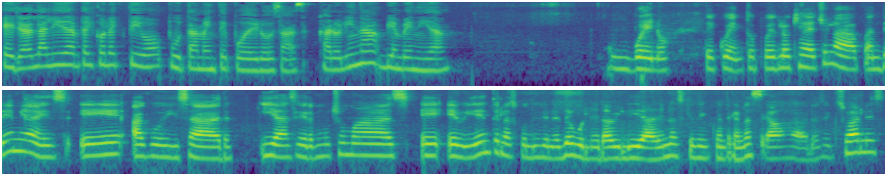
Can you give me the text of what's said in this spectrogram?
Ella es la líder del colectivo Putamente Poderosas. Carolina, bienvenida. Bueno, te cuento, pues lo que ha hecho la pandemia es eh, agudizar y hacer mucho más eh, evidente las condiciones de vulnerabilidad en las que se encuentran las trabajadoras sexuales,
